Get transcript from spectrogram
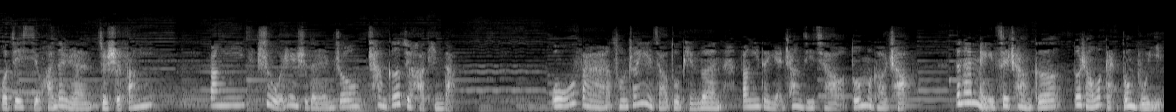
我最喜欢的人就是方一。方一是我认识的人中唱歌最好听的。我无法从专业角度评论方一的演唱技巧多么高超，但他每一次唱歌都让我感动不已。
